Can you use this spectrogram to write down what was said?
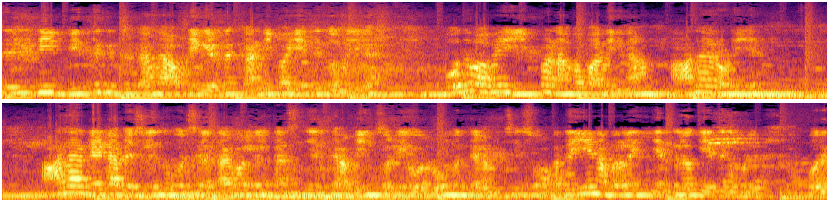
திருடி வித்துக்கிட்டு இருக்காங்க அப்படிங்கறத கண்டிப்பா ஏற்றுக்க முடியல. பொதுவாகவே இப்போ நம்ம பார்த்தீங்கன்னா ஆதாரோடைய ஆதார் டேட்டா இருந்து ஒரு சில தகவல்கள் கசிஞ்சிருக்கு அப்படின்னு சொல்லி ஒரு ரூமுக்கு கிளம்பிச்சு. ஸோ அதையே நம்மளால எந்த அளவுக்கு ஏற்றுக்க முடியல. ஒரு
